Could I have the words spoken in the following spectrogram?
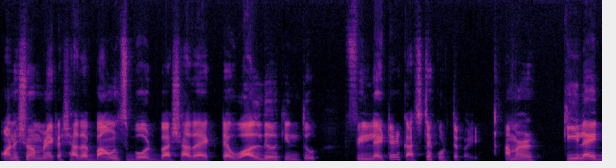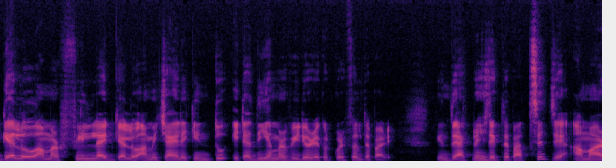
অনেক সময় আমরা একটা সাদা বাউন্স বোর্ড বা সাদা একটা ওয়াল দিয়েও কিন্তু ফিল লাইটের কাজটা করতে পারি। আমার কি লাইট গেল, আমার ফিল লাইট গেল, আমি চাইলে কিন্তু এটা দিয়ে আমার ভিডিও রেকর্ড করে ফেলতে পারি। কিন্তু একটা জিনিস দেখতে পাচ্ছি যে আমার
